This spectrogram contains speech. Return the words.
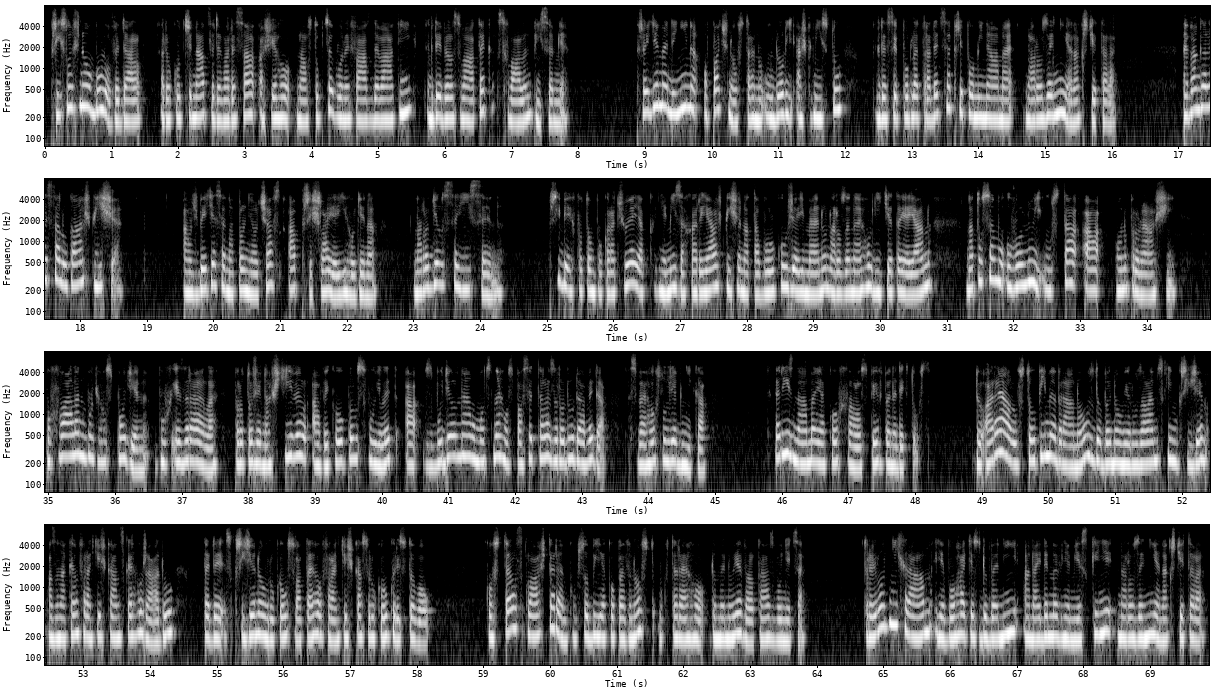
Příslušnou bulu vydal roku 1390 až jeho nástupce Bonifác IX., kdy byl svátek schválen písemně. Přejdeme nyní na opačnou stranu údolí až k místu, kde si podle tradice připomínáme narození Jana Křtitele. Evangelista Lukáš píše, Alžbětě se naplnil čas a přišla její hodina. Narodil se jí syn. Příběh potom pokračuje, jak němý Zachariáš píše na tabulku, že jméno narozeného dítěte je Jan, na to se mu uvolňují ústa a on pronáší. Pochválen buď hospodin, Bůh Izraele, protože navštívil a vykoupil svůj lid a vzbudil nám mocného spasitele z rodu Davida, svého služebníka, který známe jako chvalospěv Benediktus. Do areálu vstoupíme bránou zdobenou jeruzalémským křížem a znakem františkánského řádu, tedy s kříženou rukou svatého Františka s rukou Kristovou. Kostel s klášterem působí jako pevnost, u kterého dominuje velká zvonice. Trojlodní chrám je bohatě zdobený a najdeme v něm jeskyni narození Jana Křtitele.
